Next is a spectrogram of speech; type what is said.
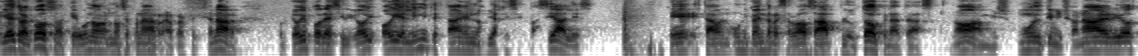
y hay otra cosa que uno no se pone a reflexionar. Porque hoy podría decir, hoy, hoy el límite está en los viajes espaciales, que están únicamente reservados a plutócratas, ¿no? a multimillonarios,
